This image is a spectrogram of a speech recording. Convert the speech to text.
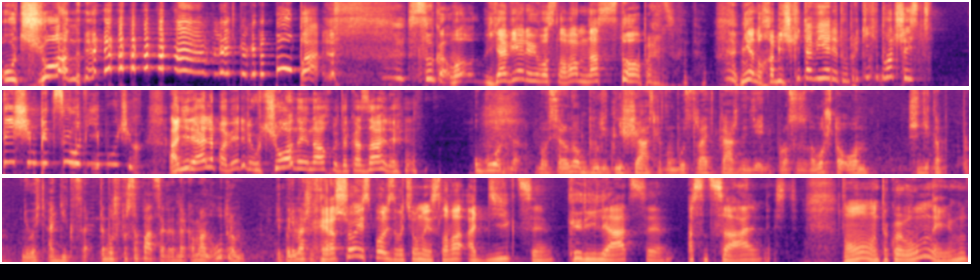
Ученые! Блять, как это тупо! Сука, во- я верю его словам на 100%. Не, ну хомячки-то верят, вы прикиньте, 26 тысяч имбецилов ебучих. Они реально поверили, ученые нахуй доказали. угодно, но все равно будет несчастлив, он будет страдать каждый день, просто из-за того, что он сидит на у него есть аддикция. Ты будешь просыпаться как наркоман утром и понимаешь, что Хорошо использовать умные слова аддикция, корреляция, асоциальность. О, он такой умный,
